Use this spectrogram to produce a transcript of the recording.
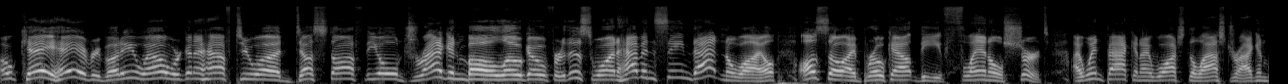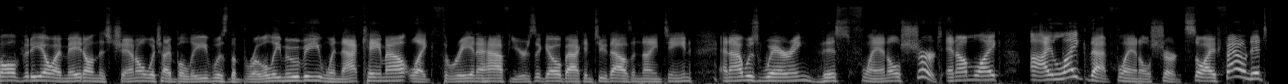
Okay, hey everybody. Well, we're gonna have to uh, dust off the old Dragon Ball logo for this one. Haven't seen that in a while. Also, I broke out the flannel shirt. I went back and I watched the last Dragon Ball video I made on this channel, which I believe was the Broly movie when that came out like three and a half years ago, back in 2019. And I was wearing this flannel shirt. And I'm like, I like that flannel shirt. So I found it,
